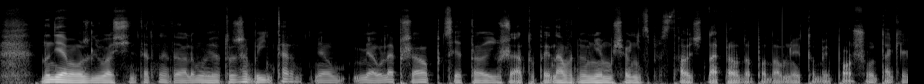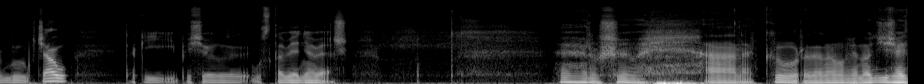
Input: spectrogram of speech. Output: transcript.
no nie ma możliwości internetu, ale mówię, to żeby internet miał, miał lepsze opcje, to już ja tutaj nawet bym nie musiał nic przestawiać, najprawdopodobniej to by poszło tak jakbym chciał, taki by się ustawienia, wiesz, e, ruszyły, ale kurde, no mówię, no dzisiaj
